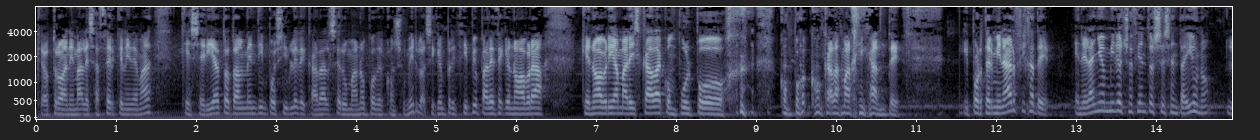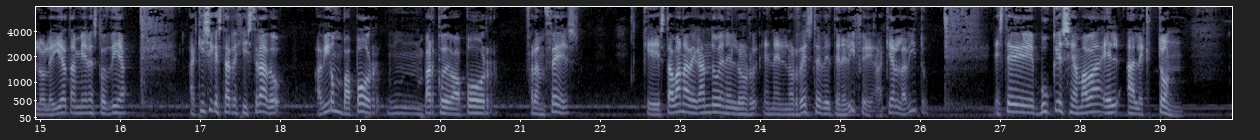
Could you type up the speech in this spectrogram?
que otros animales se acerquen y demás, que sería totalmente imposible de cara al ser humano poder consumirlo. Así que en principio parece que no habrá, que no habría mariscada con pulpo, con, calamar gigante. Y por terminar, fíjate, en el año 1861, lo leía también estos días, aquí sí que está registrado, había un vapor, un barco de vapor francés, que estaba navegando en el, en el nordeste de Tenerife, aquí al ladito. Este buque se llamaba el Alectón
